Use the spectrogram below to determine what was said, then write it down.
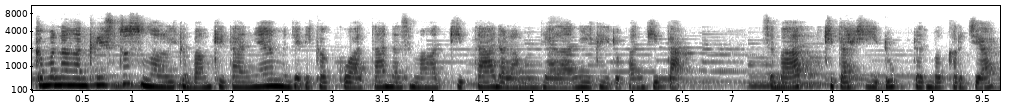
Kemenangan Kristus melalui kebangkitannya menjadi kekuatan dan semangat kita dalam menjalani kehidupan kita. Sebab kita hidup dan bekerja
